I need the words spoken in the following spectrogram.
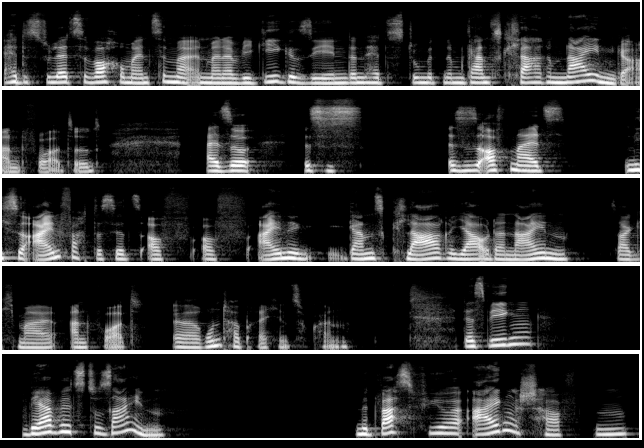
hättest du letzte Woche mein Zimmer in meiner WG gesehen, dann hättest du mit einem ganz klaren Nein geantwortet. Also es ist, es ist oftmals nicht so einfach, das jetzt auf, auf eine ganz klare Ja oder Nein, sage ich mal, Antwort äh, runterbrechen zu können. Deswegen, wer willst du sein? Mit was für Eigenschaften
